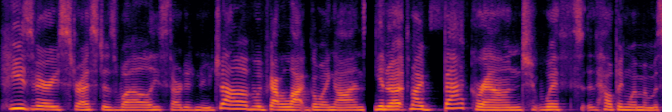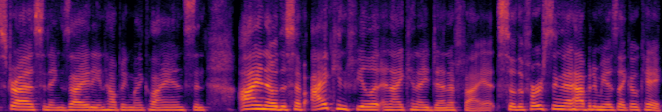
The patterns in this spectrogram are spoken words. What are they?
he's very stressed as well. He started a new job. We've got a lot going on. You know it's my background with helping women with stress and anxiety and helping my clients and i know the stuff. I can feel it and i can identify it. So the first thing that happened to me is like okay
